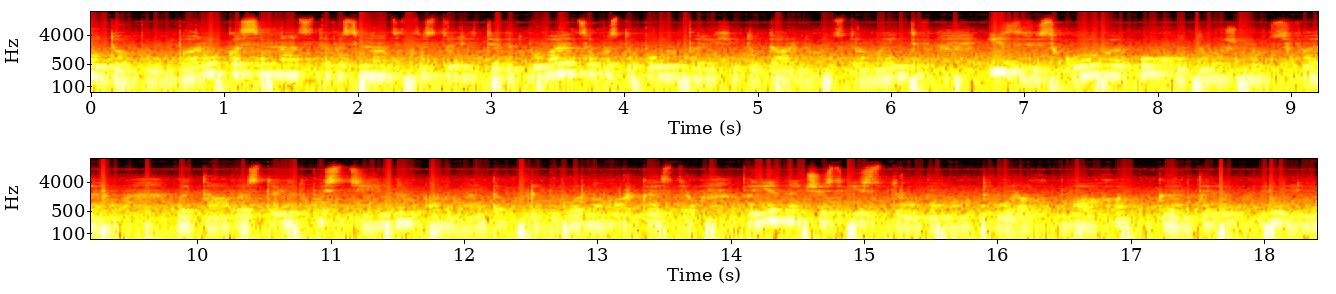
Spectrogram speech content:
У добу бароко 17-18 століття відбувається поступовий перехід ударних інструментів із військової у художню сферу. Литаври стають постійним елементом придворного оркестру, поєднуючись із трубами у творах Баха, Генделя, Люлі.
